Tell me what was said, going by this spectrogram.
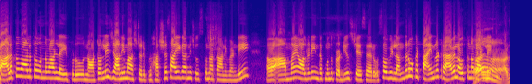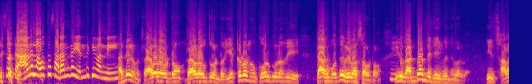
వాళ్ళతో వాళ్ళతో ఉన్న వాళ్ళే ఇప్పుడు నాట్ ఓన్లీ జానీ మాస్టర్ ఇప్పుడు హర్ష సాయి గారిని చూసుకున్నా కానివ్వండి ఆ అమ్మాయి ఆల్రెడీ ఇంతకు ముందు ప్రొడ్యూస్ చేశారు. సో వీళ్ళందరూ ఒక టైంలో ట్రావెల్ అవుతున్న వాళ్ళే. సో ట్రావెల్ అవుతూ సడన్గా ఎందుకు ఇవన్నీ? అదే ట్రావెల్ అవటం ట్రావెల్ అవుతూ ఉంటాం. ఎక్కడో నువ్వు కోరుకున్నది కాకపోతే రివర్స్ అవటం. ఇది ఒక అడ్వాంటేజ్ అయిపోయింది వాళ్ళ. ఇది చాలా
